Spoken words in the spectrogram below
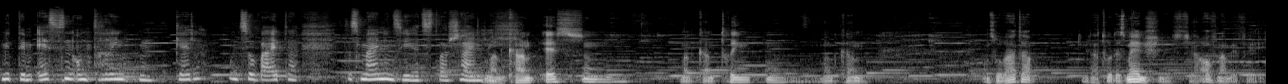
Mit dem Essen und Trinken, gell? Und so weiter. Das meinen Sie jetzt wahrscheinlich. Man kann essen, man kann trinken, man kann und so weiter. Die Natur des Menschen ist sehr aufnahmefähig,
